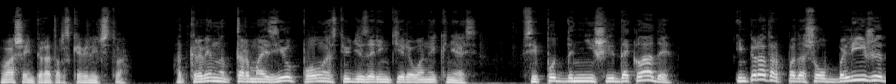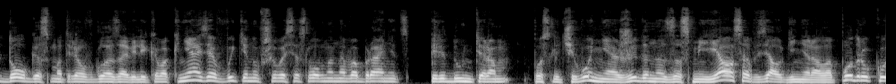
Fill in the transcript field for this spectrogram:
ваше императорское величество? Откровенно тормозил полностью дезориентированный князь. Всеподданнейшие доклады? Император подошел ближе, долго смотрел в глаза великого князя, вытянувшегося словно новобранец перед унтером, после чего неожиданно засмеялся, взял генерала под руку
